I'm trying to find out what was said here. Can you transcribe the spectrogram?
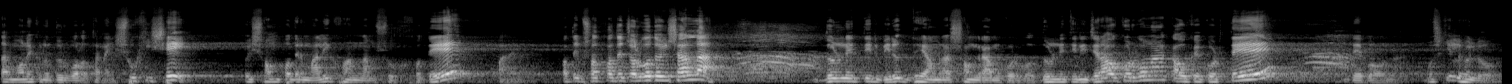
তার মনে কোনো দুর্বলতা নাই। সুখী সে ওই সম্পদের মালিক হওয়ার নাম সুখ হতে পারে না। অতএব সৎপথে চলবো তো ইনশাআল্লাহ। দুর্নীতির বিরুদ্ধে আমরা সংগ্রাম করব। দুর্নীতি নিজেরাও করব না, কাউকে করতে দেব না। মুশকিল হলো,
